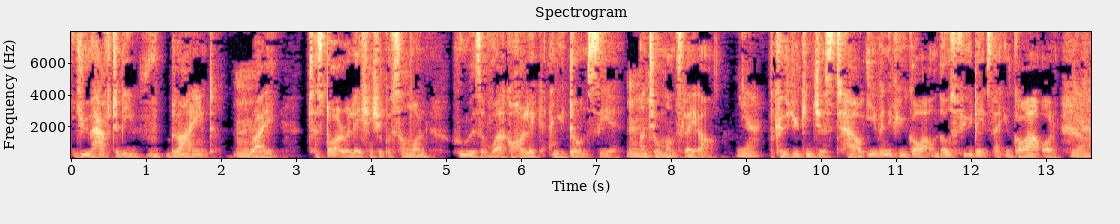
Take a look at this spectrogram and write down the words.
you have to be blind, right, to start a relationship with someone who is a workaholic and you don't see it mm. until months later. yeah Because you can just tell, even if you go out on those few dates that you go out on, Yeah.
